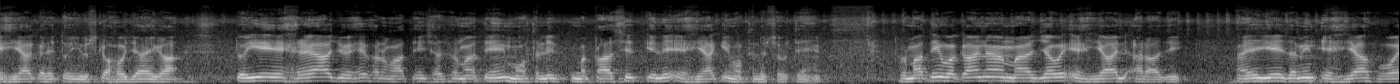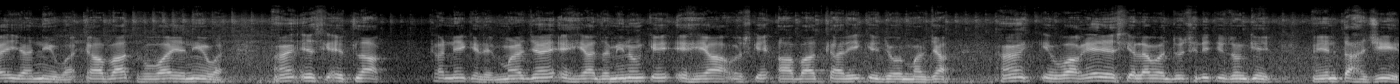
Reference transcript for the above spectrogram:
احیاء کرے تو یہ اس کا ہو جائے گا۔ تو یہ احیاء جو ہے فرماتے ہیں چھت فرماتے ہیں، مختلف مقاصد کے لیے احیاء کی مختلف صورتیں ہیں۔ فرماتے ہیں وکانہ مرجع احیاء اراضی ہاں، یہ زمین احیاء ہوا ہے یا نہیں ہوا؟ آباد ہوا یا نہیں ہوا؟ ہاں اس کے اطلاق کرنے کے لیے۔ مرجع احیاء، زمینوں کے احیاء، اس کے آباد کاری کی جو مرجع۔ ہاں کہ وغیرہ، اس کے علاوہ دوسری چیزوں کی یعنی تہجیر،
